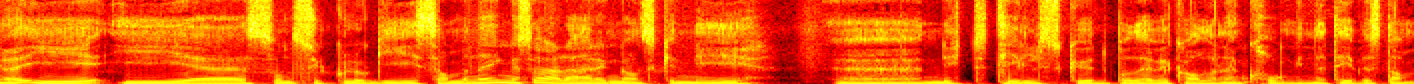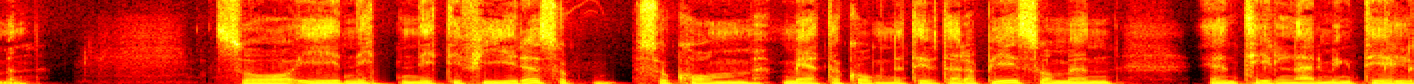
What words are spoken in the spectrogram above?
Ja, I i eh, sånn psykologisammenheng så er det her en ganske ny, uh, nytt tilskudd på det vi kaller den kognitive stammen. Så i 1994 så, så kom metakognitiv terapi som en, en tilnærming til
